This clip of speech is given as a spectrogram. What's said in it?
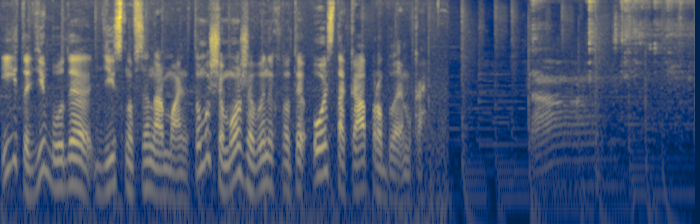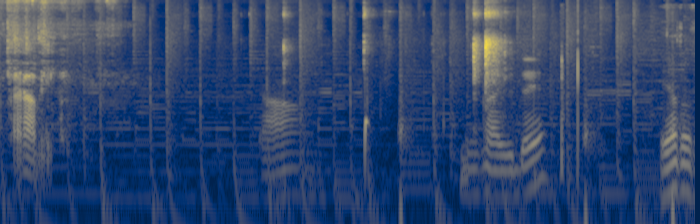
і тоді буде дійсно все нормально, тому що може виникнути ось така проблемка. Там кораблик. Не знаю де. Я тут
